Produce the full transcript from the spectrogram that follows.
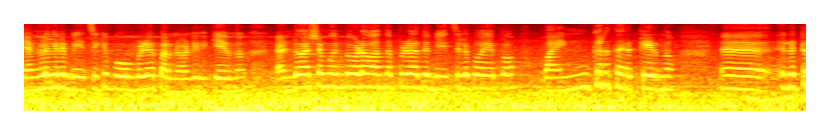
ഞങ്ങളിങ്ങനെ ബീച്ചിലേക്ക് പോകുമ്പോഴേ പറഞ്ഞുകൊണ്ടിരിക്കുകയായിരുന്നു രണ്ട് വർഷം മുൻപ് ഇവിടെ വന്നപ്പോഴും അത് ബീച്ചിൽ പോയപ്പോൾ ഭയങ്കര തിരക്കായിരുന്നു. എന്നിട്ട്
